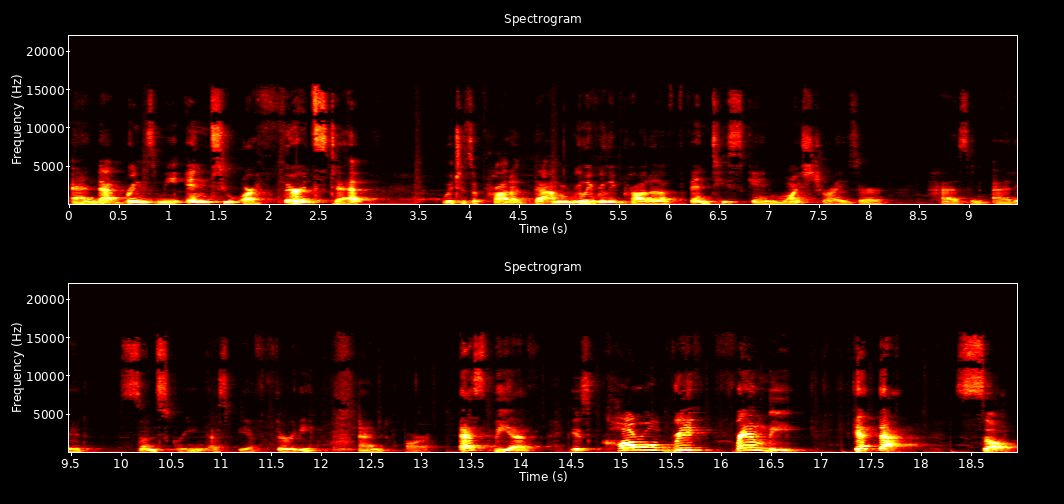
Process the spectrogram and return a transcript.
And that brings me into our third step, which is a product that I'm really, really proud of. Fenty Skin Moisturizer has an added sunscreen, SPF 30, and our SPF is coral reef friendly. Get that. So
